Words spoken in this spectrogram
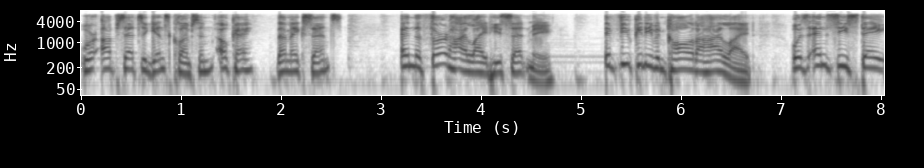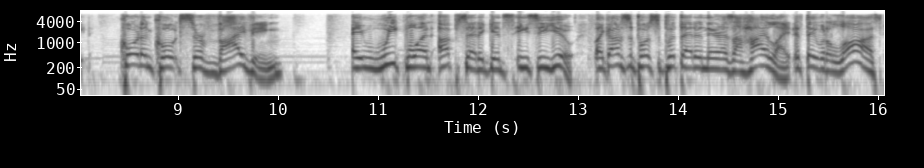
were upsets against Clemson. Okay, that makes sense. And the third highlight he sent me, if you could even call it a highlight, was NC State, quote unquote, surviving a week one upset against ECU. Like I'm supposed to put that in there as a highlight. If they would have lost,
